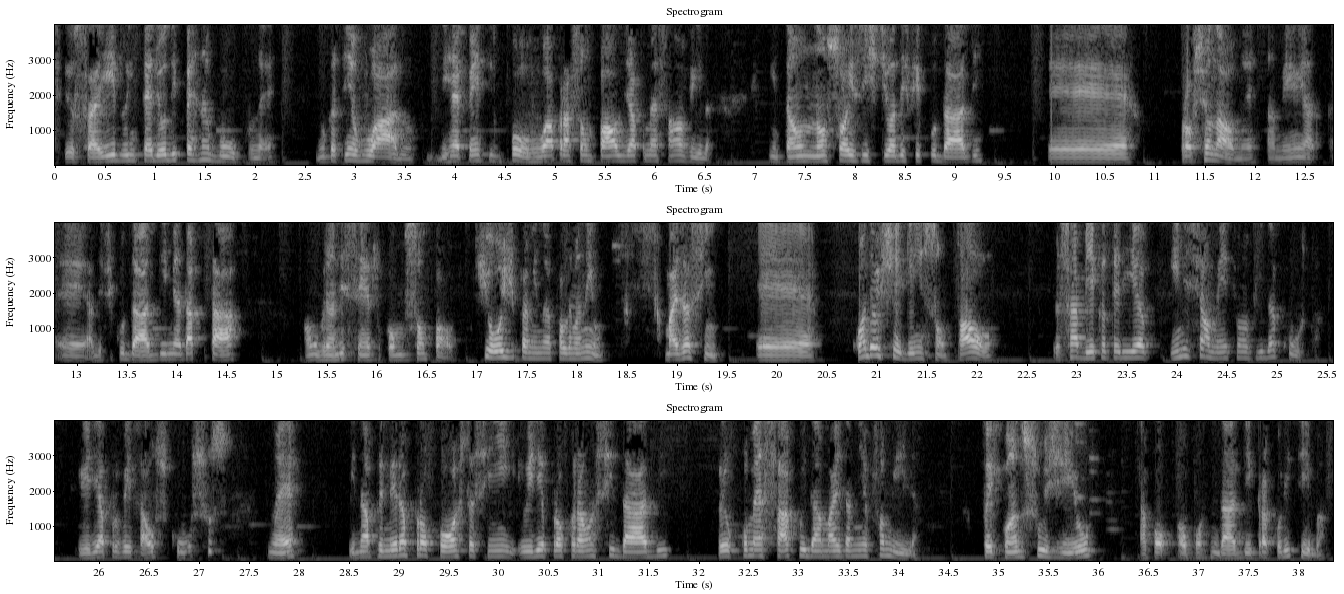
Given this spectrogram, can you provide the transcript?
eu saí do interior de Pernambuco, né? Nunca tinha voado. De repente, pô, voar para São Paulo e já começar uma vida. Então, não só existiu a dificuldade é, profissional, né? Também a, é, a dificuldade de me adaptar a um grande centro como São Paulo, que hoje para mim não é problema nenhum. Mas assim, é, quando eu cheguei em São Paulo, eu sabia que eu teria inicialmente uma vida curta. Eu iria aproveitar os cursos, né? E na primeira proposta, assim, eu iria procurar uma cidade para eu começar a cuidar mais da minha família. Foi quando surgiu a, a oportunidade de ir para Curitiba.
